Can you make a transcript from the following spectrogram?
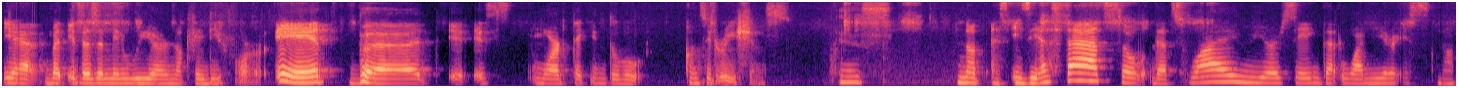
Yeah, but it doesn't mean we are not ready for it, but it is more take into considerations. Yes. Not as easy as that, so that's why we are saying that one year is not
